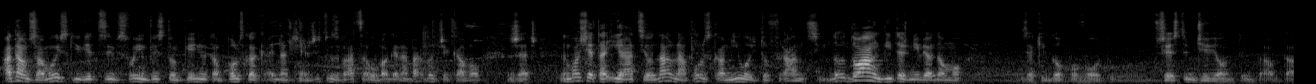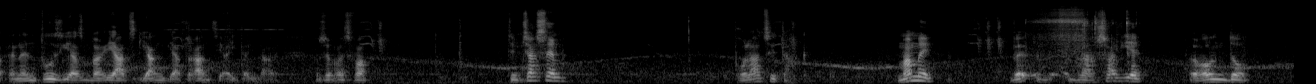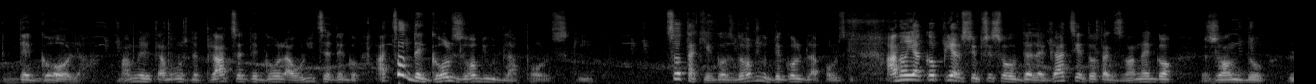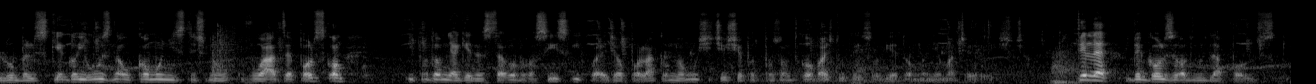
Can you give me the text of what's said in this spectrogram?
Adam Zamojski w swoim wystąpieniu, tam Polska kraj na Księżycu, zwraca uwagę na bardzo ciekawą rzecz. No właśnie ta irracjonalna polska miłość do Francji, no do Anglii też nie wiadomo z jakiego powodu. W 1939, prawda? Ten entuzjazm wariacki, Anglia, Francja i tak dalej. Proszę Państwa, tymczasem Polacy tak. Mamy we, w Warszawie rondo de Gaulle'a. Mamy tam różne place de Gaulle'a, ulice de Gaulle. A co de Gaulle zrobił dla Polski? Co takiego zrobił de Gaulle dla Polski? Ano jako pierwszy przysłał delegację do tak zwanego rządu lubelskiego i uznał komunistyczną władzę polską. I podobnie jak jeden z carów rosyjskich powiedział Polakom, no musicie się podporządkować tutaj Sowietom, no nie macie wyjścia. Tyle de Gaulle zrobił dla Polski.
